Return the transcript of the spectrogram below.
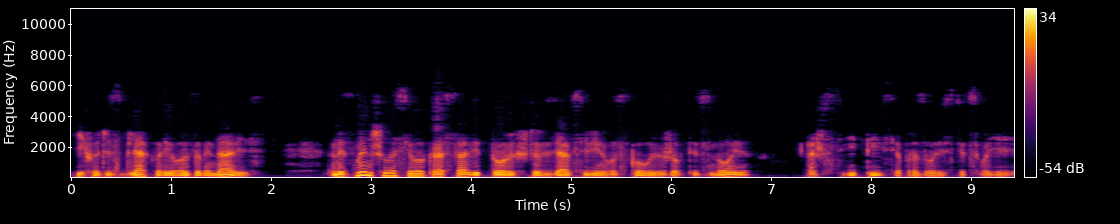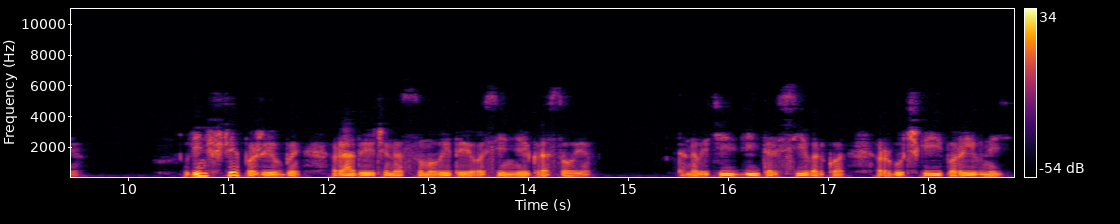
І хоч зблякла його зеленавість, не зменшилась його краса від того, що взявся він восковою жовтизною, аж світився прозорістю своєю. Він ще пожив би, радуючи нас сумовитою осінньою красою. Та налетів вітер сіверко, рвучкий і поривний,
